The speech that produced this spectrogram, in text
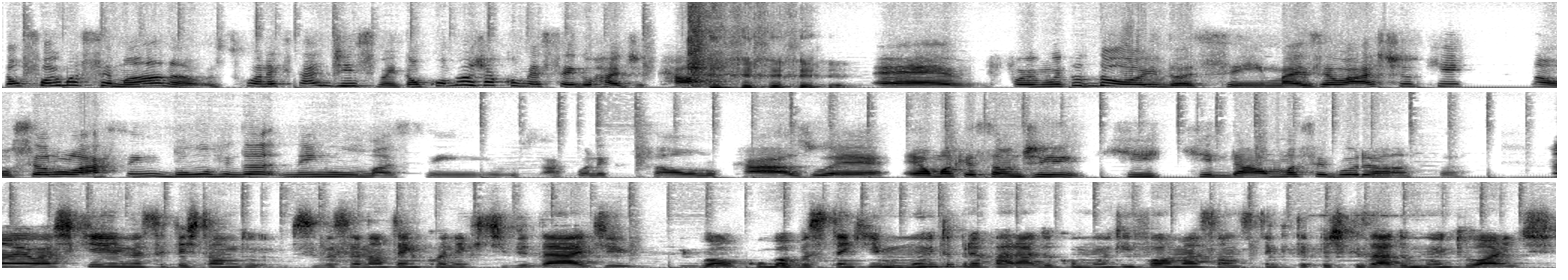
então foi uma semana desconectadíssima. Então, como eu já comecei do radical, é, foi muito doido, assim. Mas eu acho que não, o celular, sem dúvida nenhuma, assim, a conexão, no caso, é, é uma questão de que, que dá uma segurança. Não, eu acho que nessa questão do se você não tem conectividade igual Cuba, você tem que ir muito preparado com muita informação, você tem que ter pesquisado muito antes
